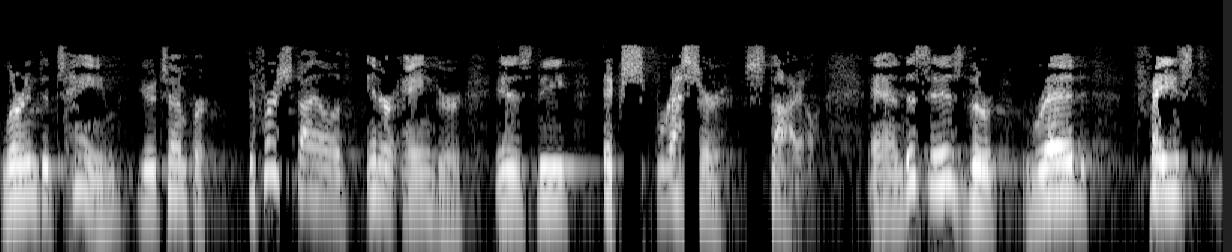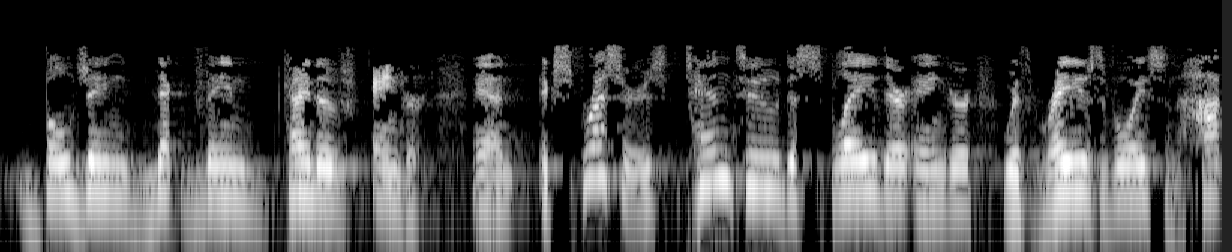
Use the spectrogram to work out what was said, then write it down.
learning to tame your temper. The first style of inner anger is the expressor style. And this is the red faced bulging neck vein kind of anger. And expressors tend to display their anger with raised voice and hot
